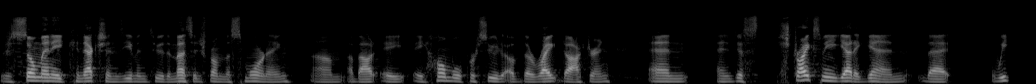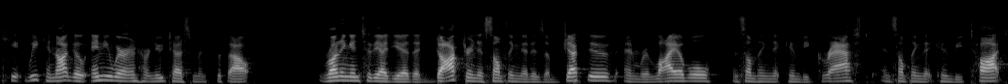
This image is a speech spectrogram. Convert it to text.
there's so many connections even to the message from this morning um, about a, a humble pursuit of the right doctrine. And, and it just strikes me yet again that we, can, we cannot go anywhere in our New Testaments without running into the idea that doctrine is something that is objective and reliable and something that can be grasped and something that can be taught.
